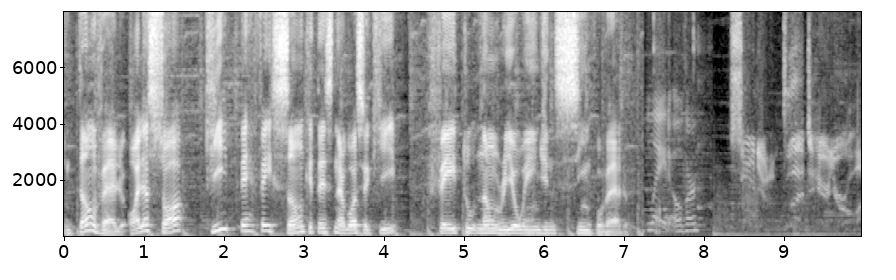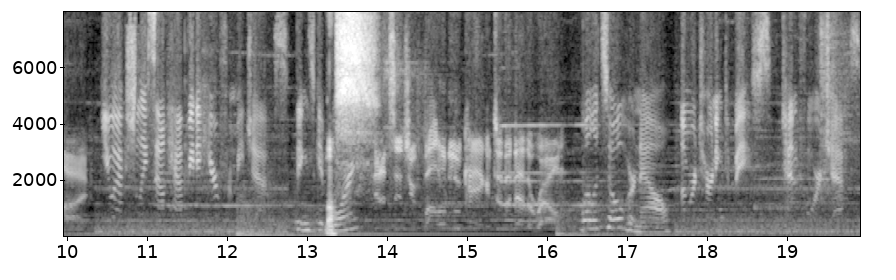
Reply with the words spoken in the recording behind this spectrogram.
Então, velho, olha só que perfeição que tem esse negócio aqui feito na Unreal Engine 5, velho. Nossa. It's over now. I'm returning to base. 10-4, Jax.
